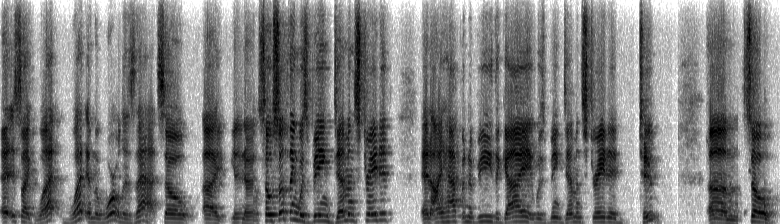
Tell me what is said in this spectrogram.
It's like what? What in the world is that? So, uh, you know, so something was being demonstrated and I happened to be the guy it was being demonstrated to. Um, so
